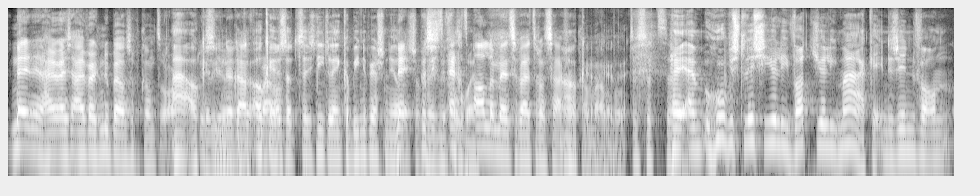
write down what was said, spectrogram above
Nee, nee hij, hij, werkt nu bij ons op kantoor. Ah, oké. Dus, inderdaad, okay, dus dat is niet alleen cabinepersoneel. Nee, precies. Echt alle mensen bij Transavia okay, komen aan Dus dat, hey, en hoe beslissen jullie wat jullie maken? In de zin van,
